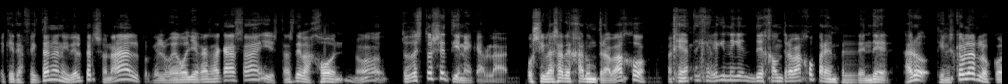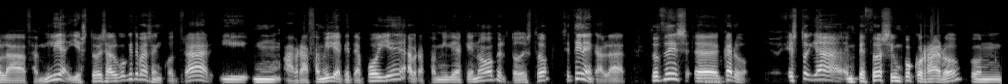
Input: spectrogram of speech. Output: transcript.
que te afectan a nivel personal, porque luego llegas a casa y estás de bajón, ¿no? Todo esto se tiene que hablar. O si vas a dejar un trabajo. Imagínate que alguien deja un trabajo para emprender. Claro, tienes que hablarlo con la familia y esto es algo que te vas a encontrar. Y mm, habrá familia que te apoye, habrá familia que no, pero todo esto se tiene que hablar. Entonces, eh, claro, esto ya empezó a ser un poco raro con,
